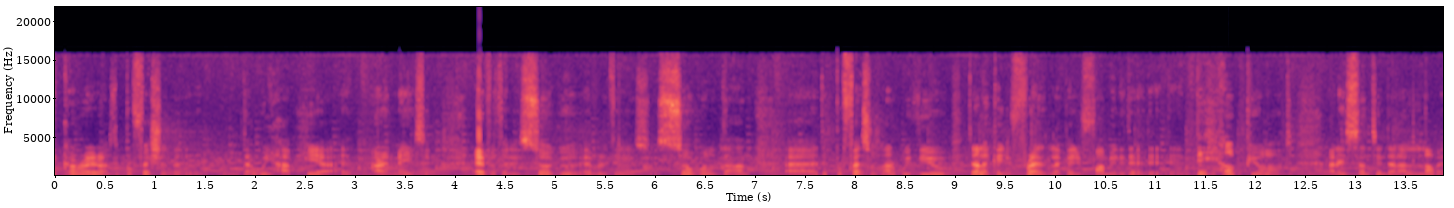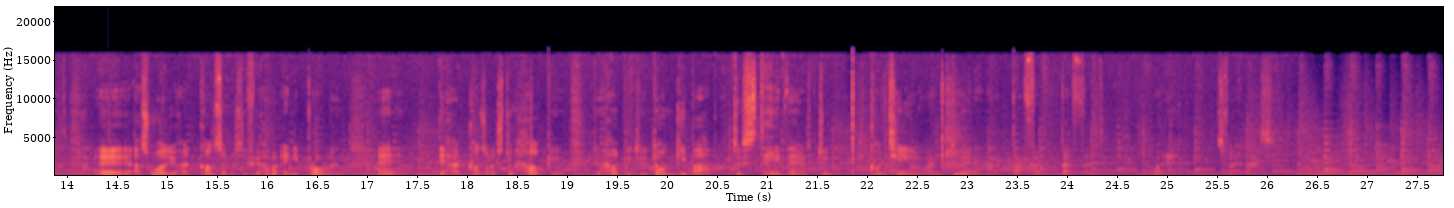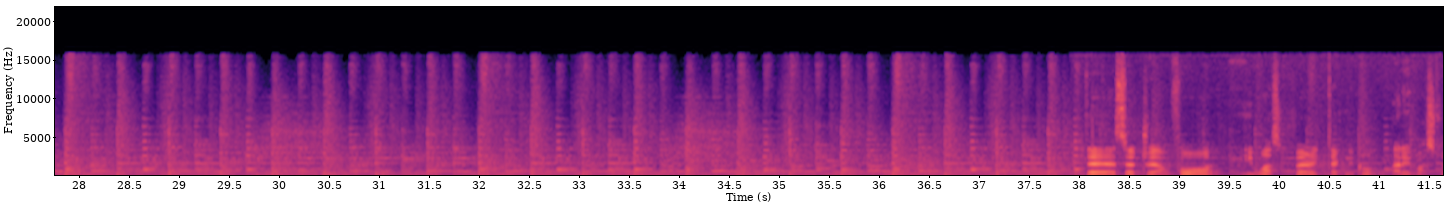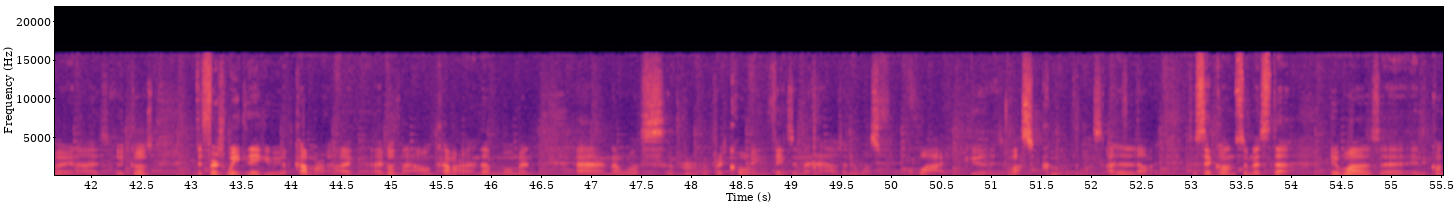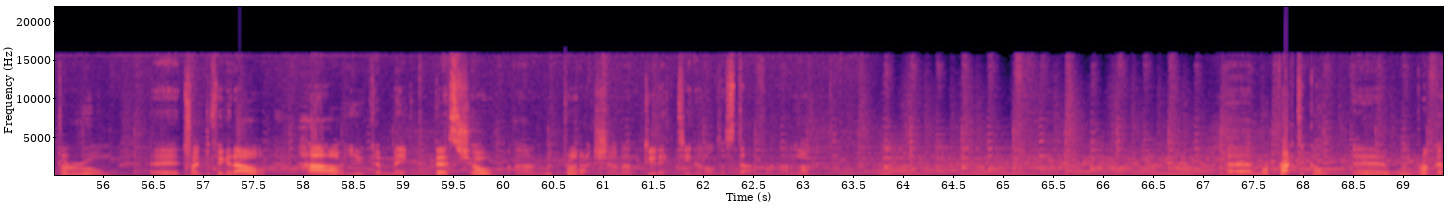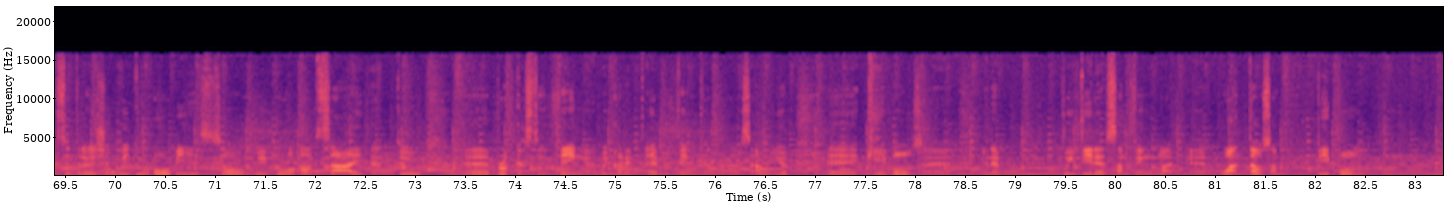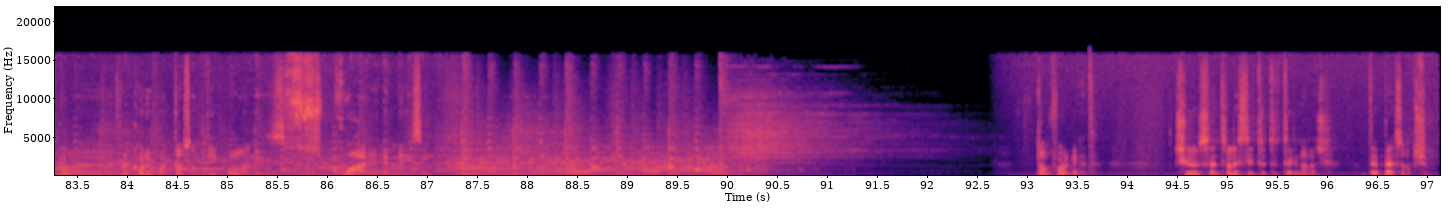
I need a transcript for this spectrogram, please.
the careers, the profession that that we have here are amazing. Everything is so good, everything is so well done. Uh, the professors are with you, they're like your friends, like your family, they, they, they, help you a lot. And it's something that I love it. Uh, as well, you have counselors. If you have any problem, uh, they have counselors to help you, to help you to don't give up, to stay there, to continue and do it in a perfect, perfect way. It's very nice. the Z3M4 it was very technical and it was very nice because the first week they give you a camera. I, I got my own camera in that moment and I was recording things in my house and it was quite good. It was cool. It was I love it. The second semester it was uh, in the control room uh, trying to figure out how you can make the best show and with production and directing and all the stuff and I love it. Uh, more practical. Uh, we broadcasting television, we do OBs, so we go outside and do uh, broadcasting thing, and we connect everything: cameras, audio, uh, cables. and uh, we did something like 1,000 people, um, recording 1,000 people, and it's quite amazing. Don't forget, choose Central Institute of Technology the best option.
